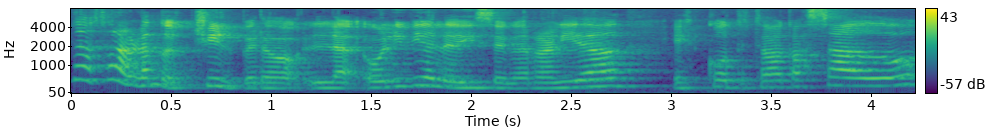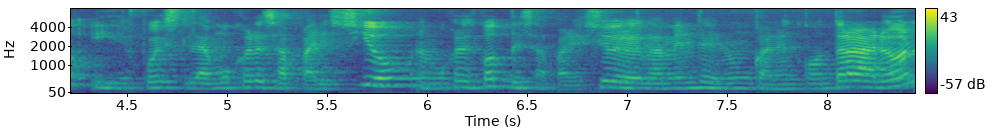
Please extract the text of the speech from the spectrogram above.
No, están hablando chill, pero la, Olivia le dice que en realidad Scott estaba casado y después la mujer desapareció. La mujer de Scott desapareció directamente, nunca la encontraron.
